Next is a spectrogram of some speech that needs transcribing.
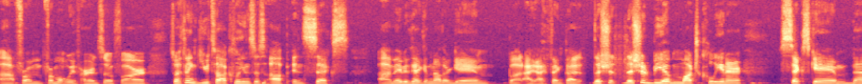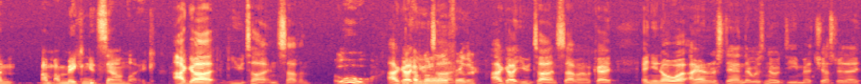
uh, from from what we've heard so far. So I think Utah cleans this up in six. Uh, maybe take another game, but I, I think that this should this should be a much cleaner six game than I'm, I'm making it sound like. I got Utah in seven. Ooh, I got have gone a Utah. little further. I got Utah in seven, okay? And you know what? I understand there was no D Mitch yesterday,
